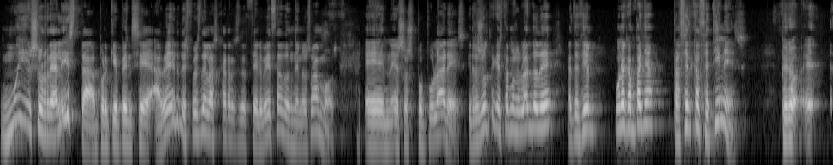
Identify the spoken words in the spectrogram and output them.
Muy surrealista, porque pensé, a ver, después de las jarras de cerveza, ¿dónde nos vamos? En esos populares. Y resulta que estamos hablando de, atención, una campaña para hacer calcetines. Pero, eh, eh,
